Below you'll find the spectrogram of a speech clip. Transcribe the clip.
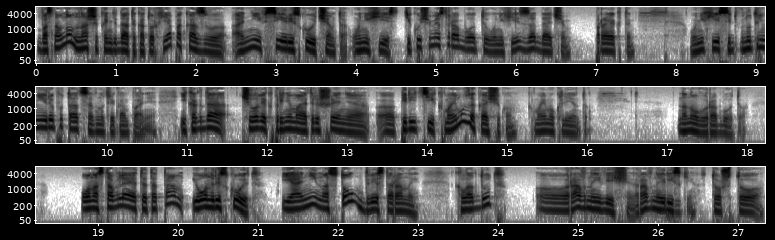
В основном наши кандидаты, которых я показываю, они все рискуют чем-то. У них есть текущее место работы, у них есть задачи, проекты, у них есть внутренняя репутация внутри компании. И когда человек принимает решение э, перейти к моему заказчику, к моему клиенту на новую работу, он оставляет это там, и он рискует. И они на стол, две стороны, кладут э, равные вещи, равные риски. То, что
